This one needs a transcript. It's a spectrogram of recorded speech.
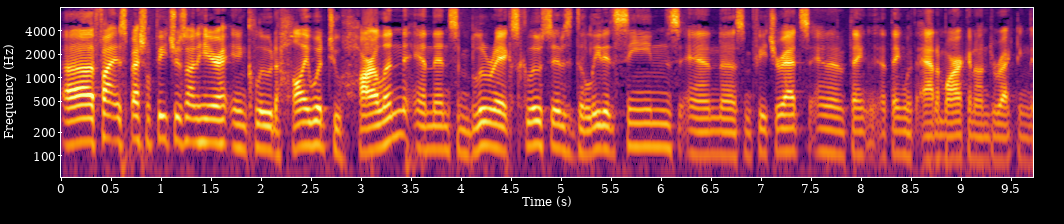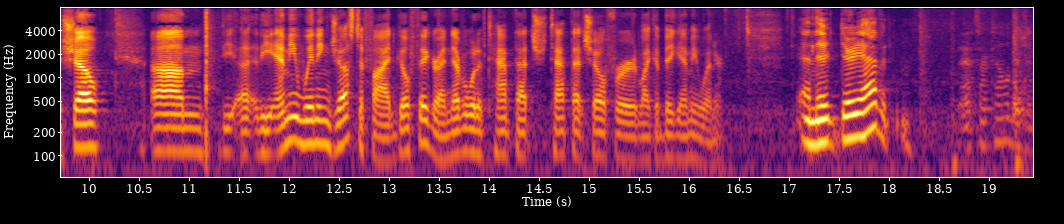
Uh, fi- special features on here include Hollywood to Harlan, and then some Blu-ray exclusives, deleted scenes, and uh, some featurettes, and a thing, a thing with Adam Arkin on directing the show. Um, the uh, the Emmy-winning Justified. Go figure. I never would have tapped that sh- tapped that show for like a big Emmy winner. And there, there you have it. That's our television.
